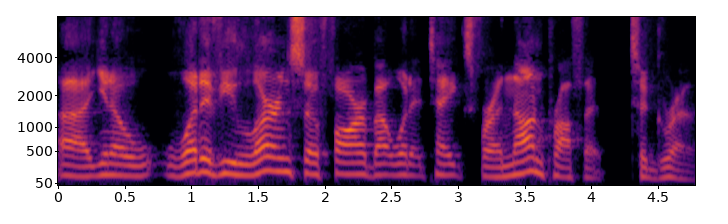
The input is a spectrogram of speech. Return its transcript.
uh, you know, what have you learned so far about what it takes for a nonprofit to grow?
